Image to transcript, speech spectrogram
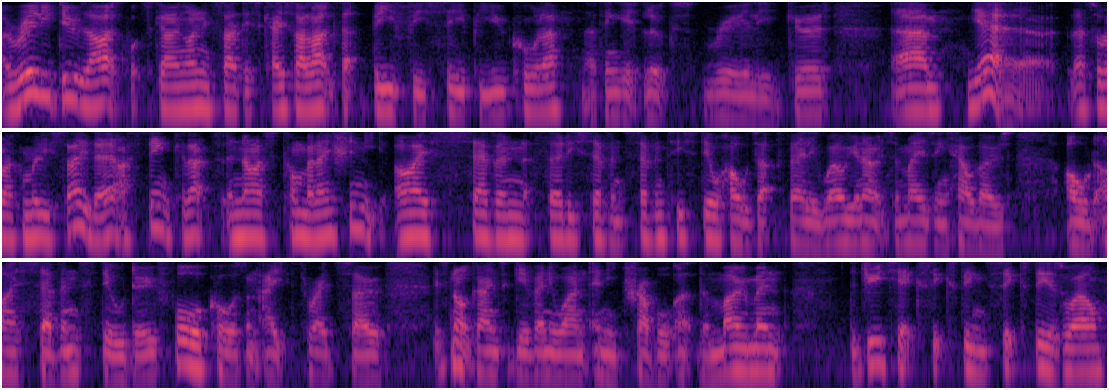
I really do like what's going on inside this case. I like that beefy CPU cooler. I think it looks really good. Um, yeah, that's all I can really say there. I think that's a nice combination. The i7 3770 still holds up fairly well. You know, it's amazing how those old i7s still do. Four cores and eight threads, so it's not going to give anyone any trouble at the moment. The GTX 1660 as well,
